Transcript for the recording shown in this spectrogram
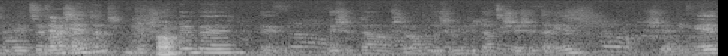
זה בעצם העד, אה? אה, יש את השלב הזה של מדיטציה שיש את העד, שאני עד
